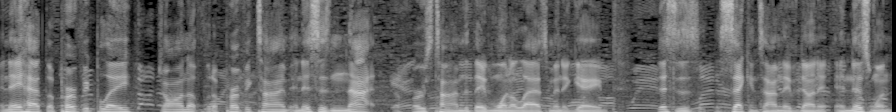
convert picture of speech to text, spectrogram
And they had the perfect play drawn up for the perfect time, and this is not the first time that they've won a last-minute game. This is the second time they've done it, and this one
